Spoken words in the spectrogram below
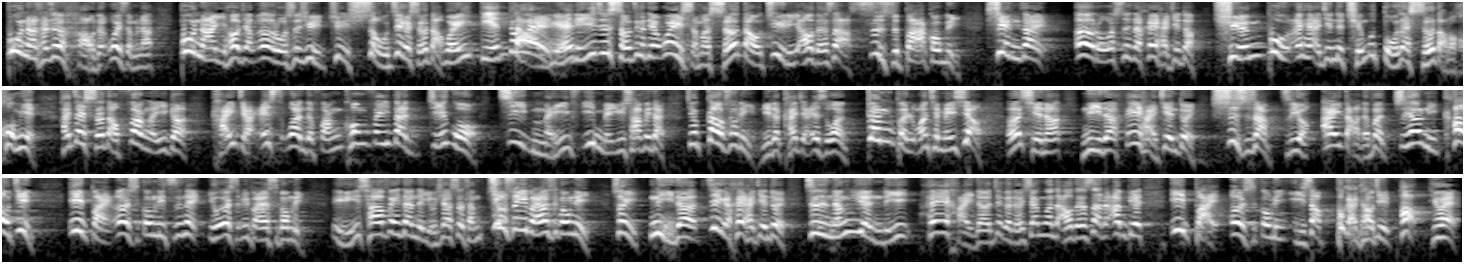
不拿才是好的。为什么呢？不拿以后，让俄罗斯去去守这个蛇岛，围点打援。你一直守这个地方，为什么蛇岛距离敖德萨四十八公里？现在。俄罗斯的黑海舰队全部，黑海舰队全部躲在蛇岛的后面，还在蛇岛放了一个铠甲 S-1 的防空飞弹。结果，一枚一枚鱼叉飞弹就告诉你，你的铠甲 S-1 根本完全没效，而且呢，你的黑海舰队事实上只有挨打的份。只要你靠近一百二十公里之内，有二十一百二十公里。鱼叉飞弹的有效射程就是一百二十公里，所以你的这个黑海舰队只能远离黑海的这个的相关的敖德萨的岸边一百二十公里以上，不敢靠近。好，廷辉，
